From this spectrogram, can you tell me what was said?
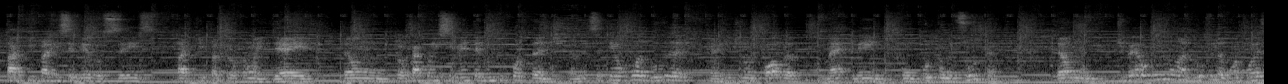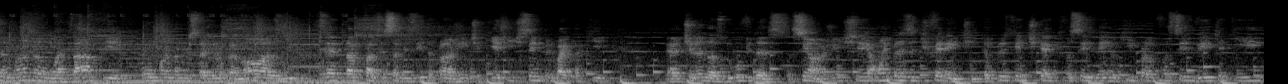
está aqui para receber vocês, está aqui para trocar uma ideia. Então, trocar conhecimento é muito importante. Às vezes você tem alguma dúvida que a gente não cobra, né, nem por consulta. Então, se tiver alguma dúvida, alguma coisa, manda um WhatsApp ou manda no Instagram para nós. Se quiser fazer essa visita para a gente aqui, a gente sempre vai estar tá aqui é, tirando as dúvidas. Assim, ó, a gente é uma empresa diferente. Então, por isso que a gente quer que vocês venham aqui para você ver que aqui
